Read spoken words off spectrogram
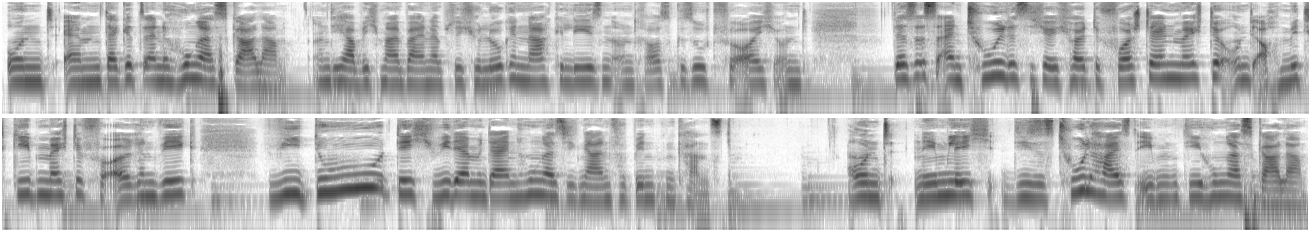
Und ähm, da gibt's eine Hungerskala. Und die habe ich mal bei einer Psychologin nachgelesen und rausgesucht für euch. Und das ist ein Tool, das ich euch heute vorstellen möchte und auch mitgeben möchte für euren Weg, wie du dich wieder mit deinen Hungersignalen verbinden kannst. Und nämlich dieses Tool heißt eben die Hungerskala.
